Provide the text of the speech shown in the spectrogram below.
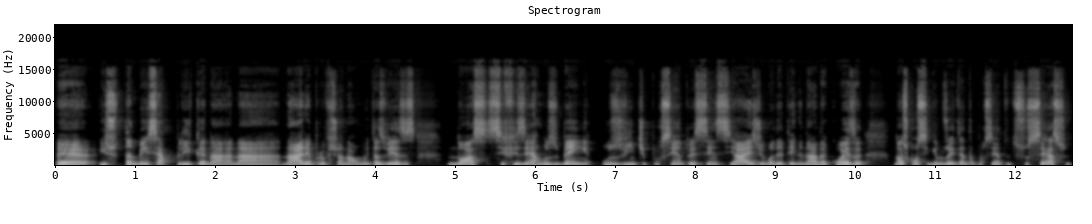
é, isso também se aplica na, na, na área profissional. Muitas vezes nós, se fizermos bem os 20% essenciais de uma determinada coisa, nós conseguimos 80% de sucesso.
